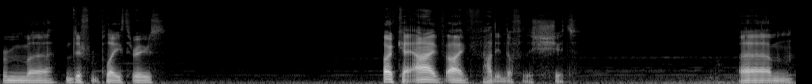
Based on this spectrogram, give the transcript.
from uh, from different playthroughs. Okay, I've I've had enough of this shit. Um,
